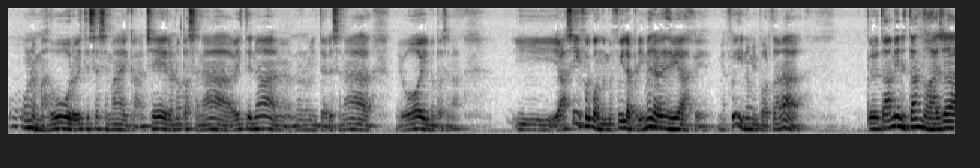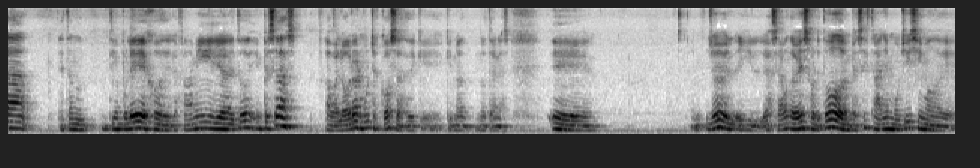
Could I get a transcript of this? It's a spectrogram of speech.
uno es más duro, ¿viste? Se hace más el canchero, no pasa nada, ¿viste? Nada, no, no, me interesa nada, me voy, no pasa nada. Y así fue cuando me fui la primera vez de viaje. Me fui y no me importa nada. Pero también estando allá, estando un tiempo lejos de la familia y todo, empezás a valorar muchas cosas de que, que no, no tenés. Eh, yo, y la segunda vez sobre todo, empecé a extrañar muchísimo de,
